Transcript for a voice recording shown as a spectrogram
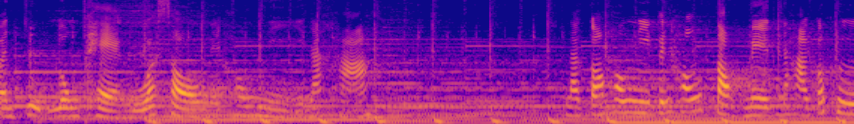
บรรจุลงแผงหรือว่าซองในห้องนี้นะคะ แล้วก็ห้องนี้เป็นห้องตอกเม็ดนะคะ ก็คือ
